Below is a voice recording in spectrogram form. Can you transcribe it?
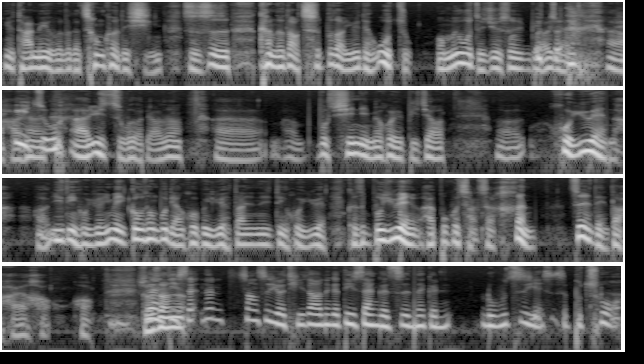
因为他没有那个冲克的形，只是看得到吃不到，有点物主。我们物主就是说表演，呃，好像啊，遇足了，表示呃呃，不，心里面会比较呃会怨呐，啊，一定会怨，因为沟通不良会不会怨？当然一定会怨，可是不怨还不会产生恨，这一点倒还好，哈。所以第三，那上次有提到那个第三个字那个。炉字也是是不错，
